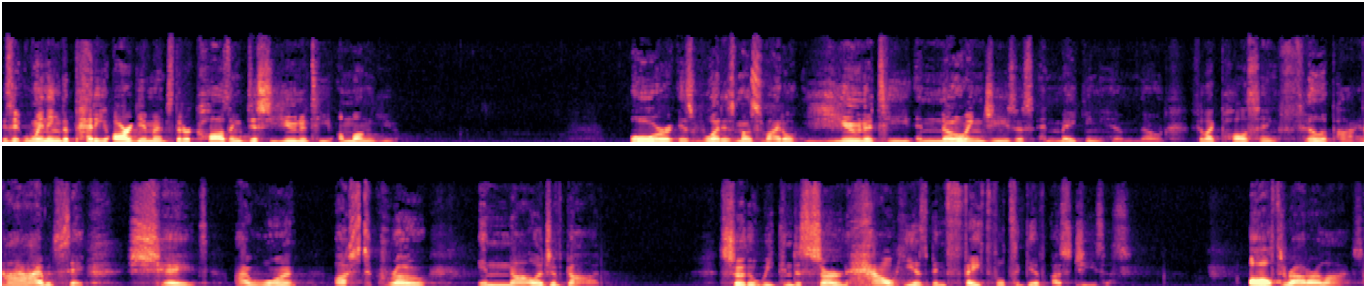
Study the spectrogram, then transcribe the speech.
is it winning the petty arguments that are causing disunity among you? Or is what is most vital unity in knowing Jesus and making him known? I feel like Paul is saying Philippi, and I, I would say shades. I want us to grow in knowledge of God so that we can discern how he has been faithful to give us Jesus all throughout our lives,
